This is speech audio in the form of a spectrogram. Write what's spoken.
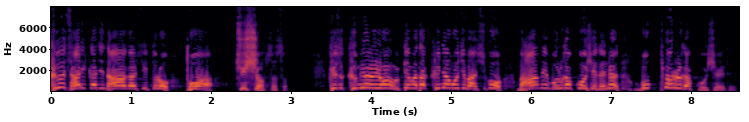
그 자리까지 나아갈 수 있도록 도와 주시옵소서. 그래서 금요일 올 때마다 그냥 오지 마시고 마음에 뭘 갖고 오셔야 되면 목표를 갖고 오셔야 돼요.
